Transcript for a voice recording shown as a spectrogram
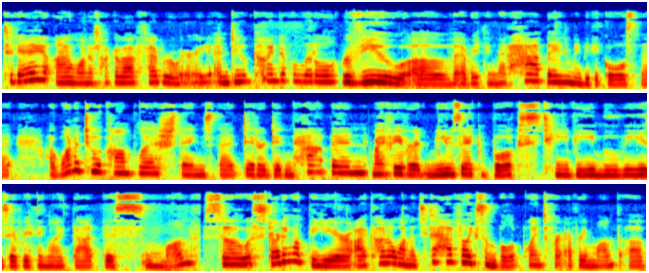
Today, I want to talk about February and do kind of a little review of everything that happened, maybe the goals that I wanted to accomplish, things that did or didn't happen, my favorite music, books, TV, movies, everything like that this month. So starting out the year, I kind of wanted to have like some bullet points for every month of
